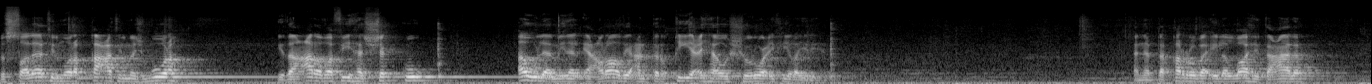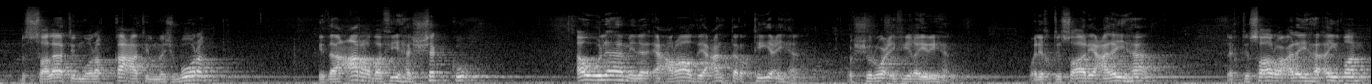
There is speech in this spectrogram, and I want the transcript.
بالصلاة المرقعة المجبورة إذا عرض فيها الشك أولى من الإعراض عن ترقيعها والشروع في غيرها. أن التقرب إلى الله تعالى بالصلاة المرقعة المجبورة إذا عرض فيها الشك أولى من الإعراض عن ترقيعها والشروع في غيرها والاقتصار عليها الاقتصار عليها أيضا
